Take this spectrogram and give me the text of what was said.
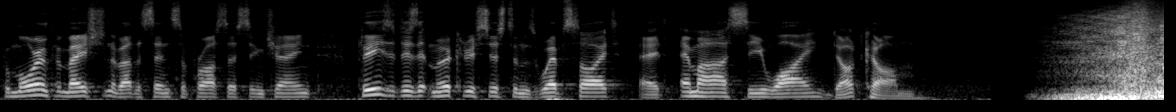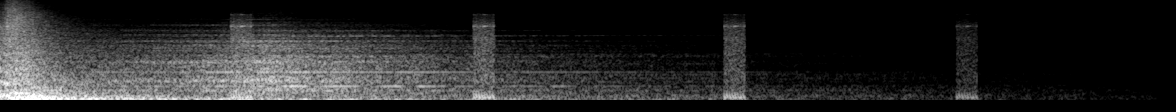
For more information about the sensor processing chain, please visit Mercury Systems website at mrcy.com.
